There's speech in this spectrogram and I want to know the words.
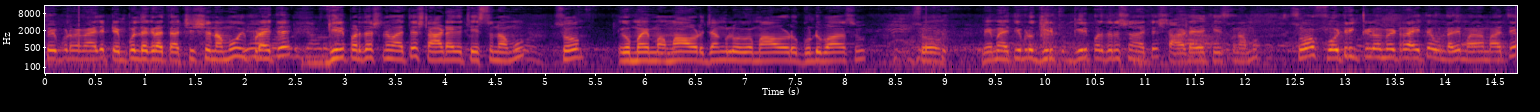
సో ఇప్పుడు మేమైతే టెంపుల్ దగ్గర అయితే వచ్చేసినాము. ఇప్పుడైతే గిరి ప్రదర్శనం అయితే స్టార్ట్ అయితే చేస్తున్నాము. సో ఇక మా మావాడు జంగులు మావాడు గుండు బాసు. సో మేమైతే ఇప్పుడు గిరి గిరి ప్రదర్శన అయితే స్టార్ట్ అయితే చేస్తున్నాము. సో ఫోర్టీన్ కిలోమీటర్ అయితే ఉన్నది. మనం అయితే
